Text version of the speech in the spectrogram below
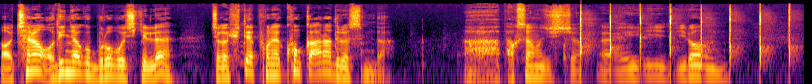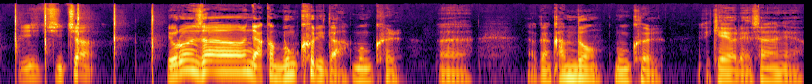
어, 채널 어디냐고 물어보시길래 제가 휴대폰에 콩 깔아드렸습니다. 아, 박수 한번 주시죠. 에, 이, 이, 런 이, 진짜, 요런 사연은 약간 뭉클이다, 뭉클. 에, 약간 감동, 뭉클 계열의 사연이에요.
